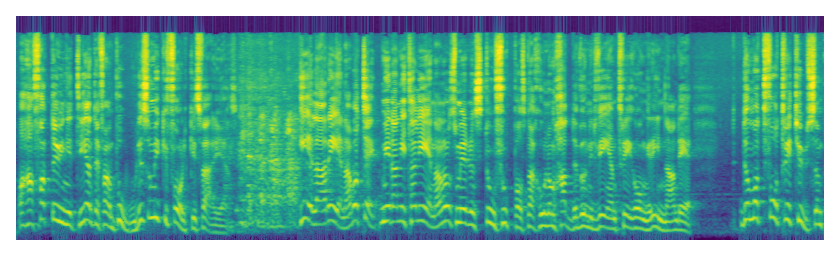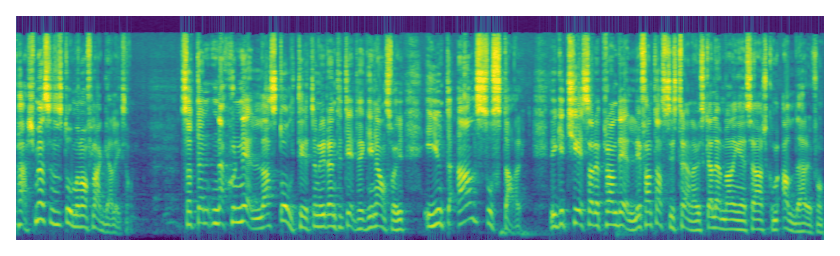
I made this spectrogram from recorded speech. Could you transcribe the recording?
Och han fattade ju inget egentligen, för han bor det så mycket folk i Sverige ens? Hela arenan var täckt. Medan italienarna, då, som är en stor fotbollsnation, de hade vunnit VM tre gånger innan det. De har 2-3 tusen pers med sig som står med någon flagga liksom. Så att den nationella stoltheten och identiteten kring landslaget är ju inte alls så stark. Vilket Cesare Prandelli, fantastisk tränare, vi ska lämna den grejen, annars kommer alla härifrån.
